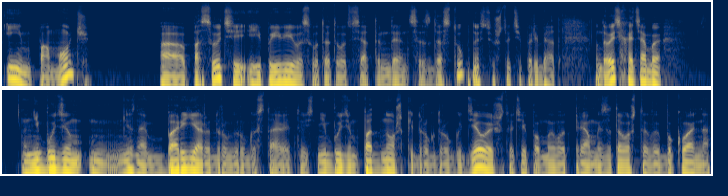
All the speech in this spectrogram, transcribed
им помочь, а, по сути, и появилась вот эта вот вся тенденция с доступностью, что типа, ребят, ну давайте хотя бы не будем, не знаю, барьеры друг другу ставить, то есть не будем подножки друг другу делать, что типа мы вот прямо из-за того, что вы буквально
